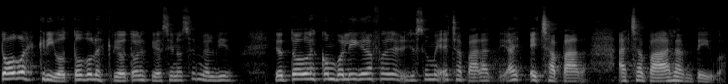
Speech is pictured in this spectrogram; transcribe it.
todo escribo, todo lo escribo, todo lo escribo, si no se me olvida. Yo todo es con bolígrafo, yo soy muy echapada, echapada, achapada a la antigua.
